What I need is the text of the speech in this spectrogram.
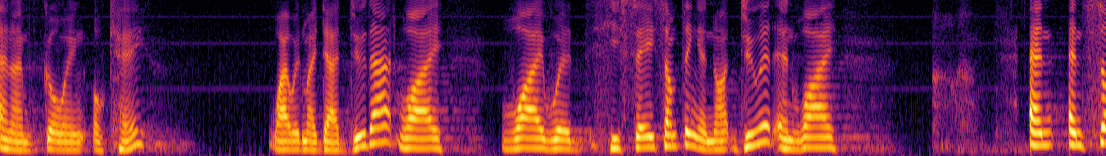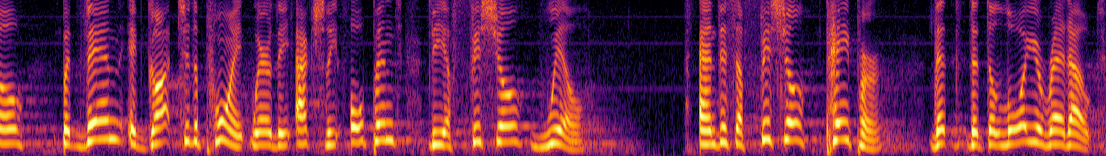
And I'm going, okay. Why would my dad do that? Why, why would he say something and not do it? And why? And, and so, but then it got to the point where they actually opened the official will. And this official paper that, that the lawyer read out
